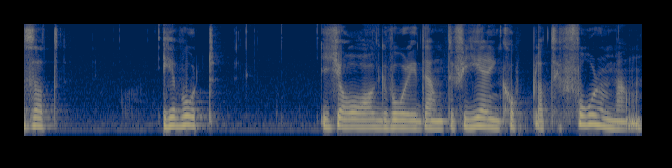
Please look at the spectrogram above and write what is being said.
Så att är vårt jag, vår identifiering kopplad till formen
